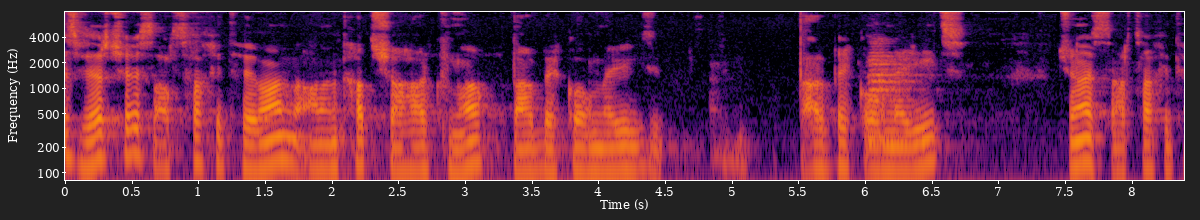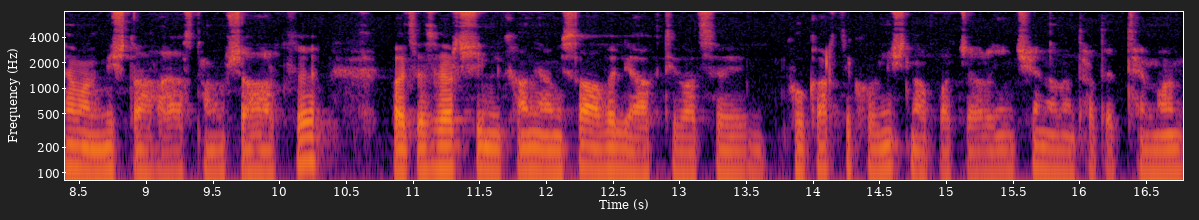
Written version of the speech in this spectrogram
այս վերջերս Արցախի թեման անընդհատ շահարկվում է տարբեր կողմերից տարբեր կողմերից։ Չնայած Արցախի թեման միշտ է Հայաստանում շահարկվել, բայց այս վերջի մի քանի ամիսը ավելի ակտիվացել քո կարտիկով ի՞նչն է պատճառը, ինչ են անընդհատ այդ թեման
